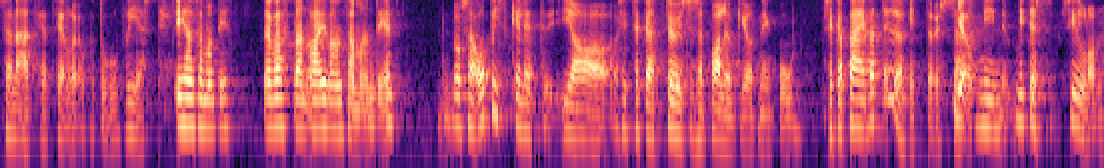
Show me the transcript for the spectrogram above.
sä näet, että siellä on joku tullut viesti? Ihan saman tien. Mä vastaan aivan saman tien. No sä opiskelet ja sit sä käyt töissä, sä paljonkin oot niin kuin sekä päivät että yökin töissä. Joo. Niin miten silloin?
